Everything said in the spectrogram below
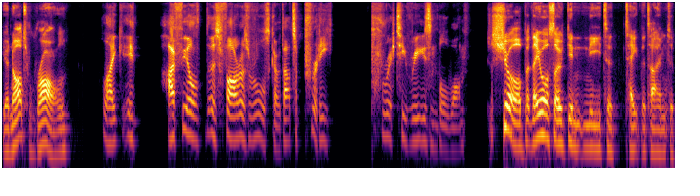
you're not wrong. Like it, I feel as far as rules go, that's a pretty, pretty reasonable one. Sure, but they also didn't need to take the time to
